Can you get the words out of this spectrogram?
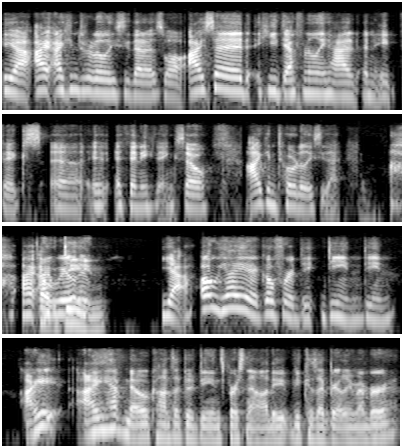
yeah, I, I can totally see that as well. I said he definitely had an eight fix, uh, if, if anything. So I can totally see that. Ah, I, I Oh, really, Dean. yeah. Oh, yeah, yeah. Go for it, De- Dean. Dean. I I have no concept of Dean's personality because I barely remember.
